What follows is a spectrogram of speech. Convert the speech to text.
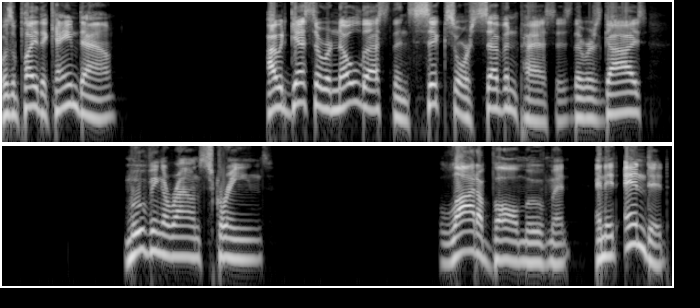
was a play that came down. I would guess there were no less than six or seven passes. There was guys moving around screens, a lot of ball movement, and it ended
